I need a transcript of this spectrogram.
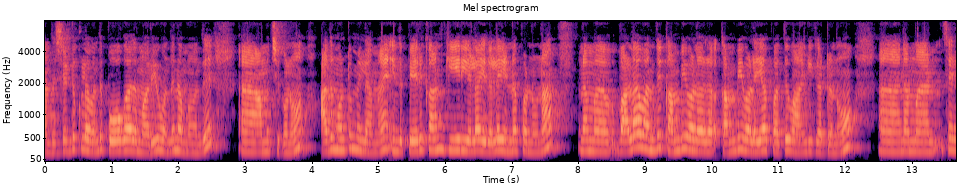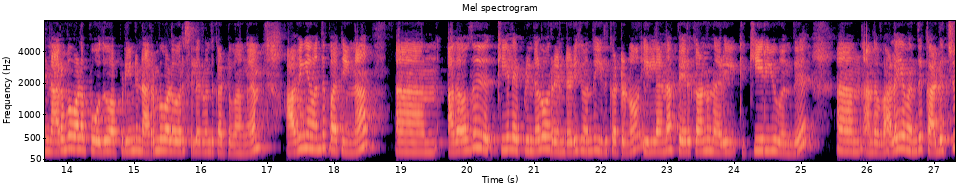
அந்த ஷெட்டுக்குள்ளே வந்து போகாத மாதிரியும் வந்து நம்ம வந்து அமைச்சுக்கணும். அது மட்டும் இல்லாமல் இந்த பெருக்கான் கீரியெல்லாம் இதெல்லாம் என்ன பண்ணுன்னா நம்ம வலை வந்து கம்பி வலை கம்பி வலையாக பார்த்து வாங்கி கட்டணும். நம்ம சரி நரம்பு வலை போதும் அப்படின்ட்டு நரம்பு வலை ஒரு சிலர் வந்து கட்டுவாங்க. அவங்க வந்து பார்த்திங்கன்னா அதாவது கீழே எப்படி இருந்தாலும் ஒரு ரெண்டு அடிக்கு வந்து இது கட்டணும். இல்லைன்னா பெருக்கானும் நறி கீரியும் வந்து அந்த வலையை வந்து கடிச்சு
